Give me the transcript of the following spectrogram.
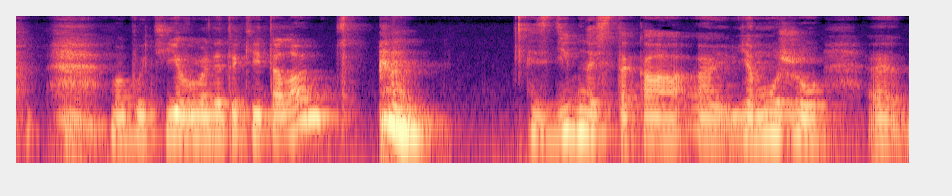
мабуть, є в мене такий талант здібність така, я можу е,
